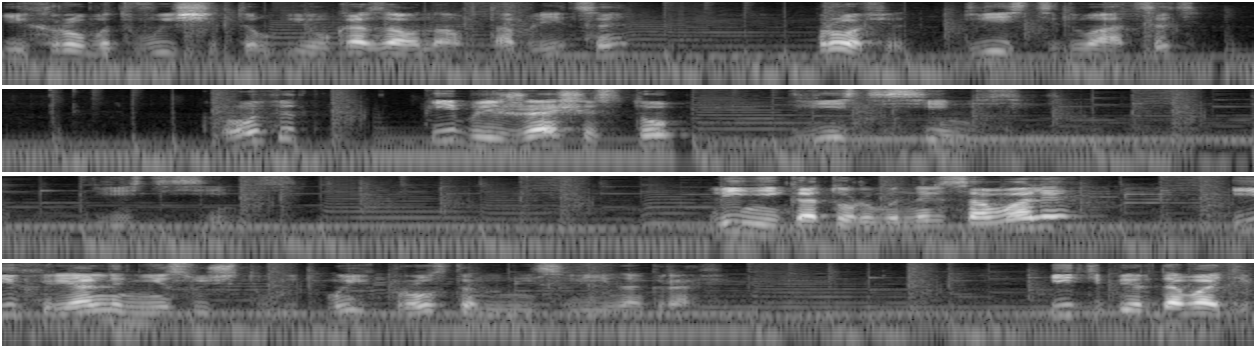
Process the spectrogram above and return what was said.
Их робот высчитал и указал нам в таблице. Профит 220. Профит и ближайший стоп 270. 270. Линии, которые мы нарисовали, их реально не существует. Мы их просто нанесли на график. И теперь давайте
